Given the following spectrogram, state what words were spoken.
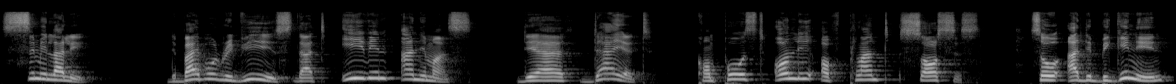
Similarly, the Bible reveals that even animals, their diet composed only of plant sources. So at the beginning,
